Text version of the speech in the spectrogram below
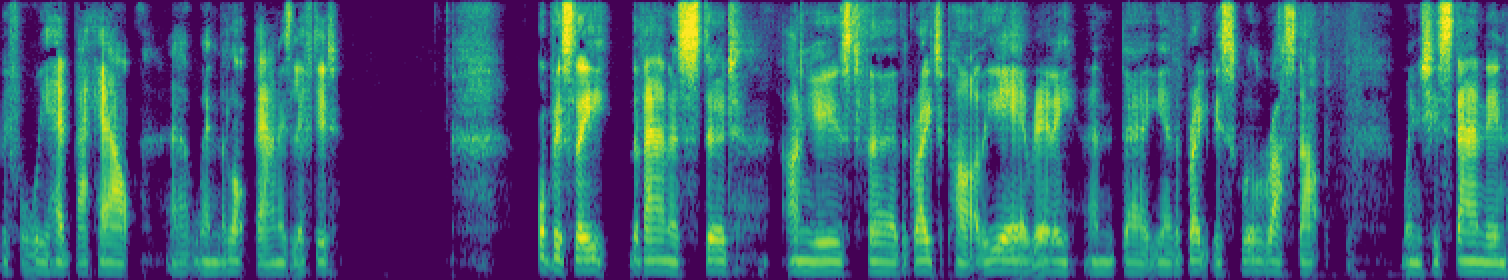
before we head back out uh, when the lockdown is lifted. Obviously the van has stood unused for the greater part of the year really and uh, yeah the brake disc will rust up when she's standing.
